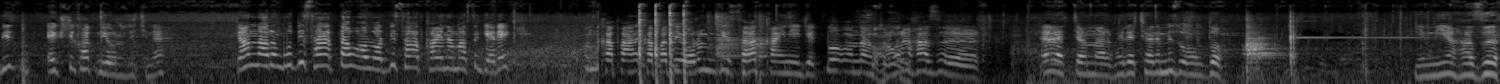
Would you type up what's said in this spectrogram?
biz ekşi katmıyoruz içine. Canlarım bu bir saatte olur. Bir saat kaynaması gerek. Bunun kapağını kapatıyorum. Bir saat kaynayacak bu. Ondan Sonra sonra, hazır. Evet canlarım reçelimiz oldu. Yemeğe hazır.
